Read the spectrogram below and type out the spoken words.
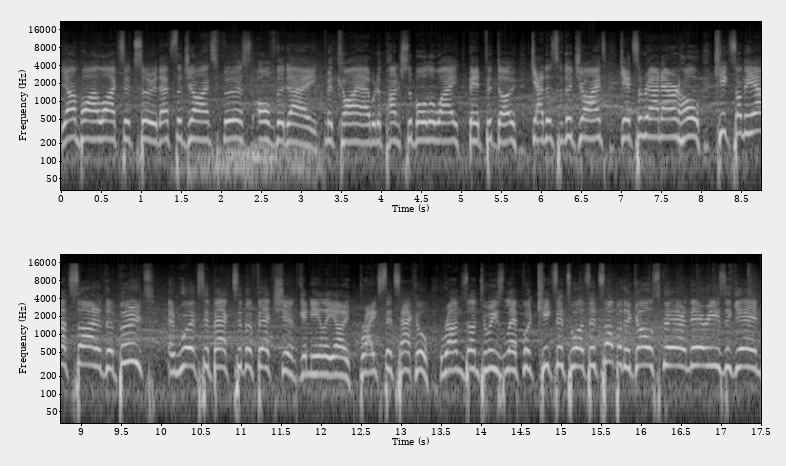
The umpire likes it too. That's the Giants' first of the day. McKay able to punch the ball away. Bedford though gathers for the Giants. Gets around Aaron Hall. Kicks on the outside of the boot and works it back to perfection. Coniglio breaks the tackle, runs onto his left foot, kicks it towards the top of the goal square, and there he is again.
